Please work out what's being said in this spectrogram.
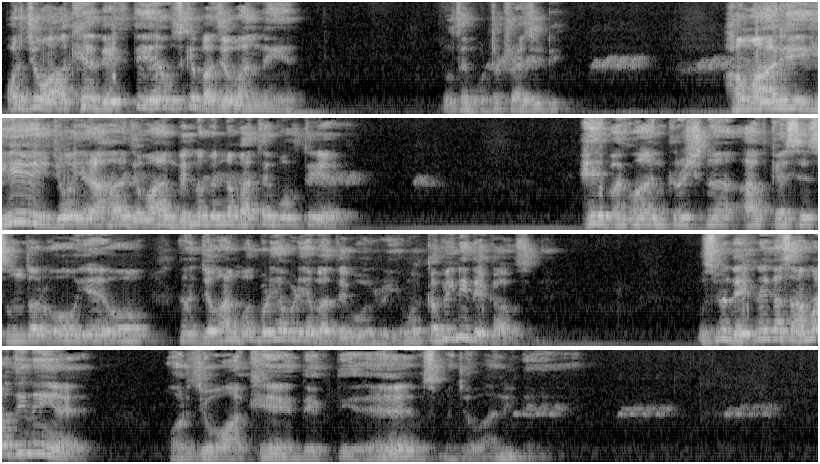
और जो आँखें देखती है उसके पास जवान नहीं है। बोलते मोटर ट्रेजिडी हमारी ही जो यहाँ जवान भिन्न भिन्न बातें बोलती है। हे भगवान कृष्ण आप कैसे सुंदर हो ये हाँ, जवान बहुत बढ़िया बढ़िया बातें बोल रही है। वो कभी नहीं देखा उसने। उसमें देखने का सामर्थ्य नहीं है। और जो आँखें देखती है, उसमें जवानी नहीं है।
